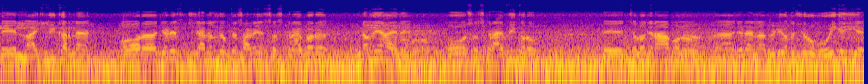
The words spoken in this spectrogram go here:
ਤੇ ਲਾਈਕ ਵੀ ਕਰਨਾ ਔਰ ਜਿਹੜੇ ਚੈਨਲ ਦੇ ਉੱਤੇ ਸਾਡੇ ਸਬਸਕ੍ਰਾਈਬਰ ਨਵੇਂ ਆਏ ਨੇ, ਉਹ ਸਬਸਕ੍ਰਾਈਬ ਵੀ ਕਰੋ। ਤੇ ਚਲੋ ਜਨਾਬ, ਹੁਣ ਜਿਹੜਾ ਨਾ ਵੀਡੀਓ ਤਾਂ ਸ਼ੁਰੂ ਹੋ ਹੀ ਗਈ ਹੈ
